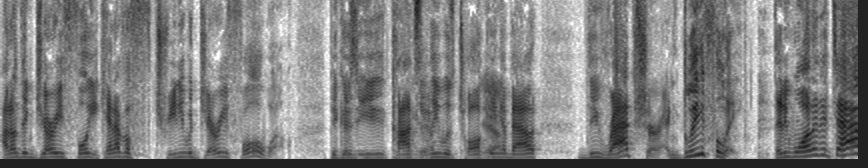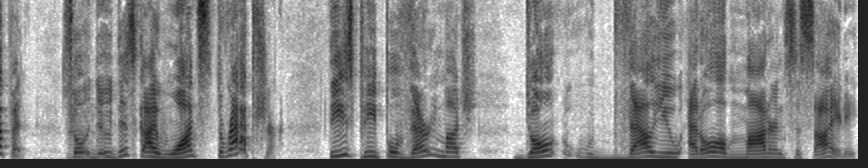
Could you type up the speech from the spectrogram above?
I don't think Jerry Full. You can't have a f- treaty with Jerry Falwell because he constantly was talking Yeah. about the rapture and gleefully that he wanted it to happen. So, dude, this guy wants the rapture. These people very much don't value at all modern society.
